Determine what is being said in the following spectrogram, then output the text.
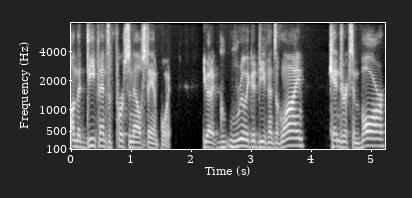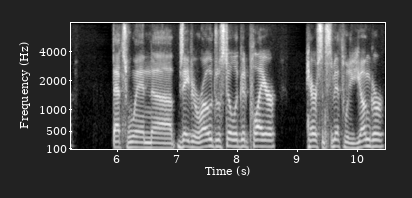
on the defensive personnel standpoint, you had a really good defensive line, Kendricks and Barr. That's when uh, Xavier Rhodes was still a good player. Harrison Smith was younger. I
